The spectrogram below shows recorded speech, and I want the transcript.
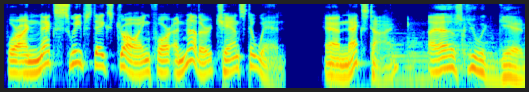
for our next sweepstakes drawing for another chance to win. And next time, I ask you again,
